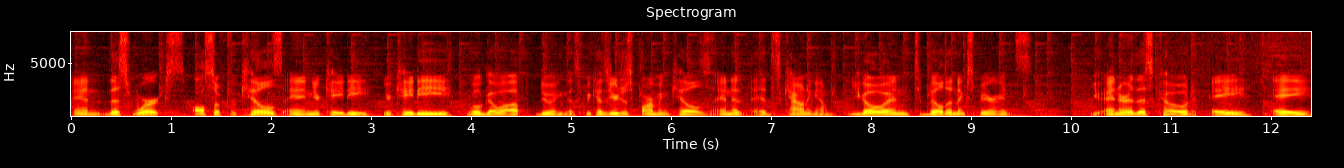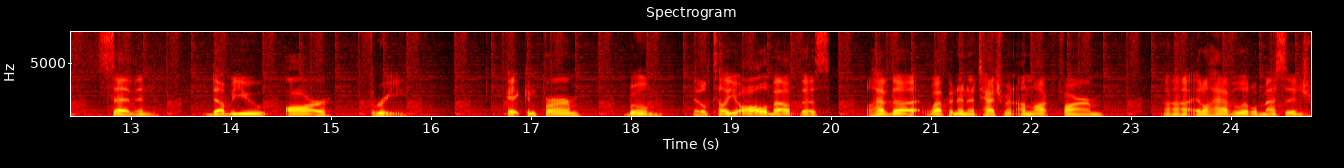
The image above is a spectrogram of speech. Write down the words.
And this works also for kills and your KD. Your KD will go up doing this because you're just farming kills and it, it's counting them. You go in to build an experience, you enter this code AA7WR3. Hit confirm, boom. It'll tell you all about this. It'll have the weapon and attachment unlock farm. Uh, it'll have a little message.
